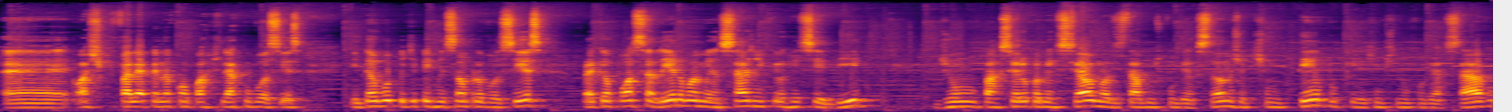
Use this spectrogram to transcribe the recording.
é, eu acho que vale a pena compartilhar com vocês. Então, eu vou pedir permissão para vocês para que eu possa ler uma mensagem que eu recebi de um parceiro comercial. Nós estávamos conversando, já tinha um tempo que a gente não conversava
